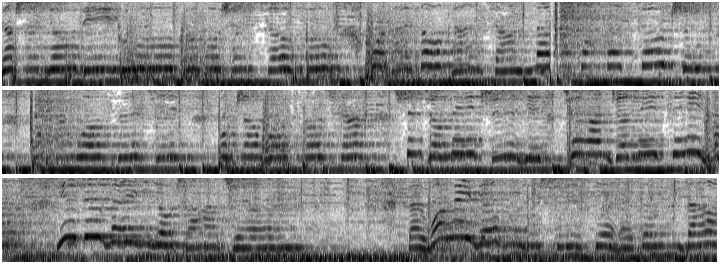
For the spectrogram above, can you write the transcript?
高山有低谷，苦不成修复。我抬头看向那远方的救主，我看我自己，不照我所想，寻求你指引，却按着你祈盼，一直没有察觉，在我里面的世界更大。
